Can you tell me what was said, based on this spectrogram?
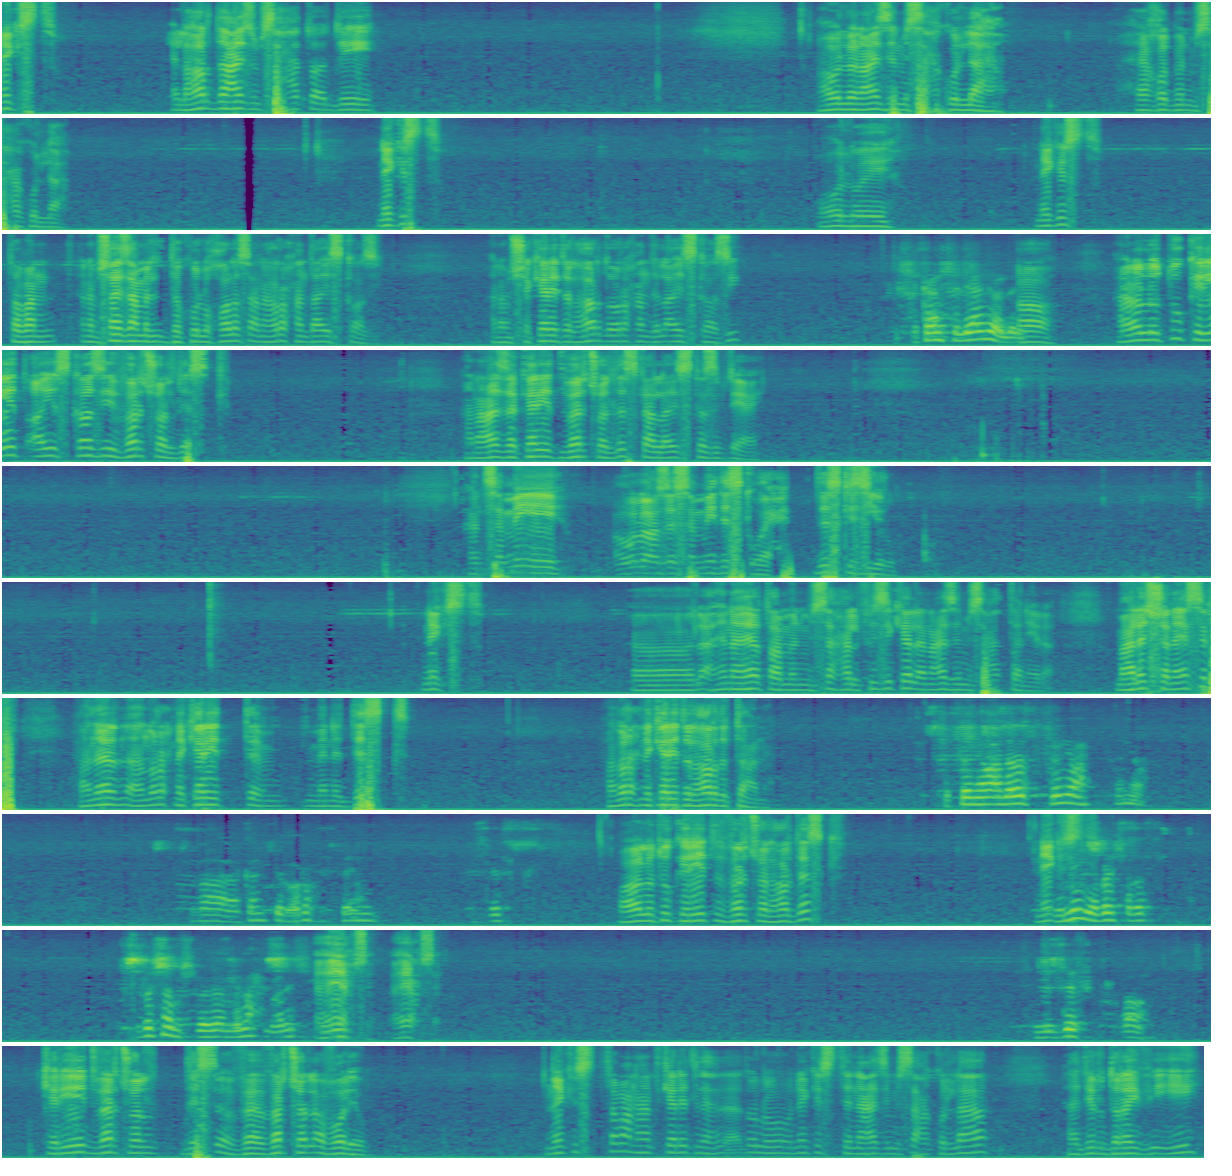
next ال hard ده عايز مساحته قد إيه؟ هقول له أنا عايز المساحة كلها. هياخد من المساحة كلها. next واقول له إيه؟ next طبعا أنا مش عايز أعمل ده كله خالص أنا هروح عند iSCSI أنا مش هكريت ال hard وأروح عند ال iSCSI cancel يعني ولا إيه؟ آه. هنقول له to create iSCSI virtual disk أنا عايز اكريت virtual disk على ال iSCSI بتاعي. هنسميه إيه؟ أقول له عايز أسميه disk واحد. disk zero next آه لا هنا هيقطع من المساحة ال physical أنا عايز المساحة التانية لا. معلش أنا آسف. هنر- هنروح نكريت من ال disk. هنروح نكريت ال hard بتاعنا. ثانية واحدة بس ثانية واحدة ثانية واحدة. cancel وأروح الثاني بس واقول له to create virtual hard disk يمين يا next باشا بس. يا باشا مش ملاحق معلش. اهي يا حسين اهي يا حسين ال disk آه create virtual virtual volume next طبعا هتكريت هتقول له next أنا عايز المساحة كلها. هديله drive E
